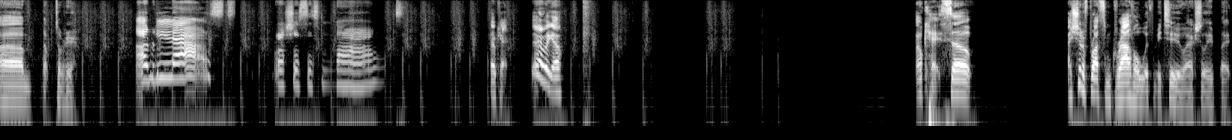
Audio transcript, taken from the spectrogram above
Um, no, it's over here. I'm lost. Precious is lost. Okay, there we go. Okay, so I should have brought some gravel with me too, actually, but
